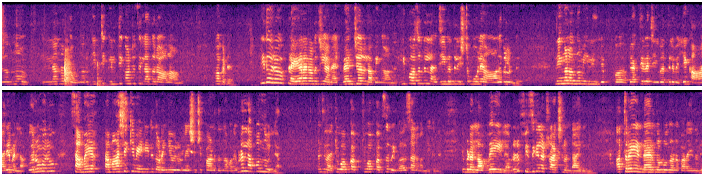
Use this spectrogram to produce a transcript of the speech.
ഇതൊന്നും ഇല്ലെന്ന് തോന്നുന്നു. ഒരു ഗിൽറ്റി ഗിൽറ്റി കോൺഷ്യസ് ഇല്ലാത്ത ഒരാളാണ്. നോക്കട്ടെ. ഇതൊരു പ്ലെയർ എനർജിയാണ് അഡ്വഞ്ചർ ലവിങ് ആണ്. ഈ പേഴ്സന്റെ ജീവിതത്തിൽ ഇഷ്ടംപോലെ ആളുകളുണ്ട്. നിങ്ങളൊന്നും ഈ വ്യക്തിയുടെ ജീവിതത്തിൽ വലിയ കാര്യമല്ല. വെറും ഒരു സമയ തമാശയ്ക്ക് വേണ്ടിയിട്ട് തുടങ്ങിയ ഒരു റിലേഷൻഷിപ്പ് ആണ് ഇതെന്ന് പറയുന്നത്. ഇവിടെ ലവ് ഒന്നുമില്ല. മനസ്സിലായി? Two of cups two of cups reverse ആണ് വന്നിരിക്കുന്നത്. ഇവിടെ ലവേ ഇല്ല. ഇവിടെ ഒരു ഫിസിക്കൽ അട്രാക്ഷൻ ഉണ്ടായിരുന്നു. അത്രയേ ഉണ്ടായിരുന്നുള്ളൂ എന്നാണ് പറയുന്നത്.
